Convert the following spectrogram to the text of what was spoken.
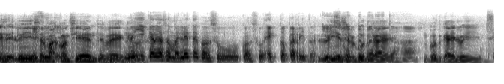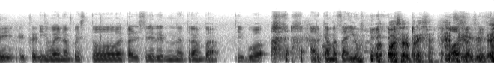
Es- Luigi es el más consciente, ve. Luigi carga su maleta con su, con su ectoperrito. Luigi es el good guy. ajá. Good guy Luigi. Sí, exacto. Y bueno, pues todo al parecer en una trampa, tipo Arkham Asylum. Oh, oh, sorpresa. Oh, Sí, sí, sorpresa.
